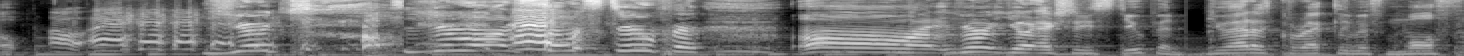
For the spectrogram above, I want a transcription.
Oh. Oh, You're you are eh. so stupid. Oh, my- you're you're actually stupid. You had it correctly with moth,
